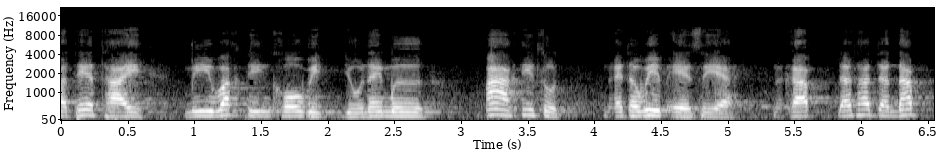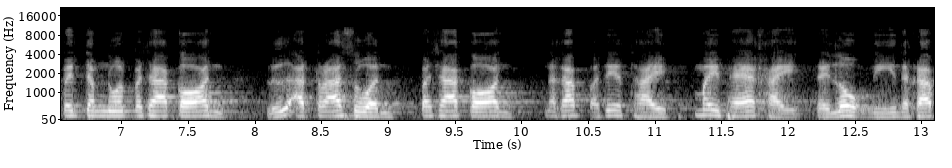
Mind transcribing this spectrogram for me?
ประเทศไทยมีวัคซีนโควิด อยู่ในมือมากที่สุดในทวีปเอเชีย นะครับแล้วถ้าจะนับเป็นจำนวนประชากร หรืออัตราส่วนประชากรนะครับ ประเทศไทยไม่แพ้ใครในโลกนี้นะครับ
